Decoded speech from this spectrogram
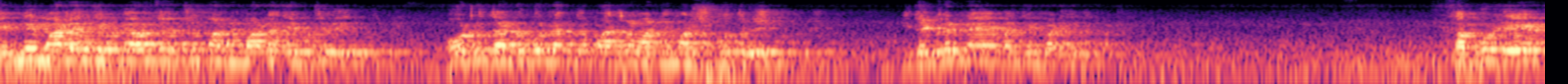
ఎన్ని మాటలు చెప్పామని వచ్చిందో అన్ని మాటలు చెప్తుంది ఓట్లు దండుకున్నాక మాత్రం అన్ని మర్చిపోతుంది ఇది ఎక్కడ న్యాయం అని చెప్పి అడిగిన. సపోర్ట్ చేయడు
